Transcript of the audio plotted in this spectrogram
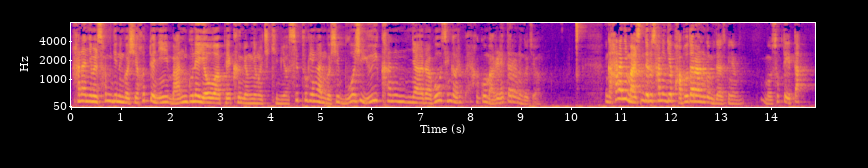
하나님을 섬기는 것이 헛되니 만군의 여호와 앞에 그 명령을 지키며 슬프게 행하는 것이 무엇이 유익하느냐라고 생각을 하고 말을 했다라는 거죠. 그러니까 하나님 말씀대로 사는 게 바보다라는 겁니다. 그냥 뭐 속되게 딱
